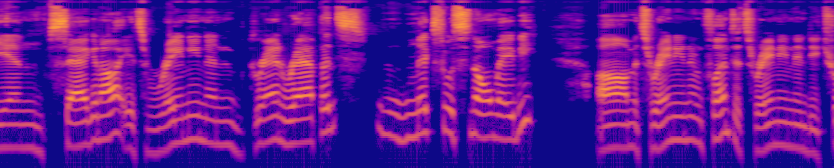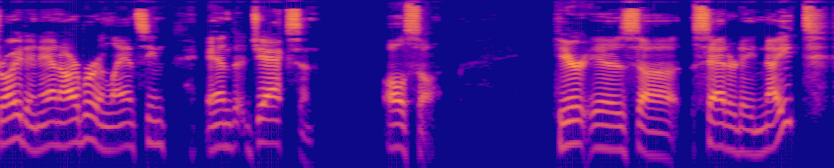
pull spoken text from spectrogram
in Saginaw. It's raining in Grand Rapids, mixed with snow maybe. Um, it's raining in Flint. It's raining in Detroit and Ann Arbor and Lansing and Jackson also. Here is uh, Saturday night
